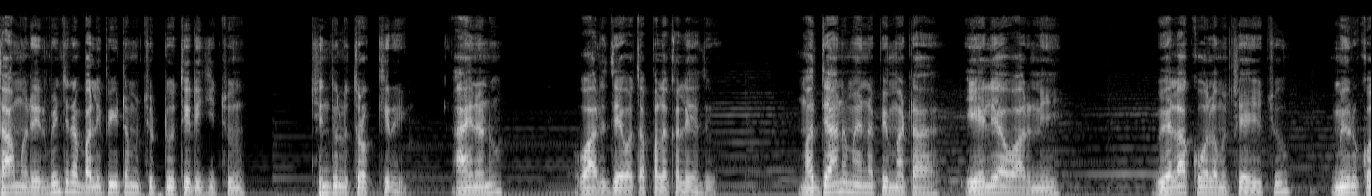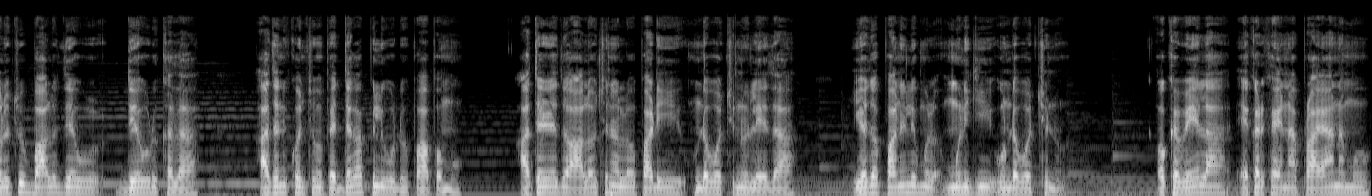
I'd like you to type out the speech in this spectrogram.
తాము నిర్మించిన బలిపీఠం చుట్టూ తిరిగి చు చిందులు త్రొక్కిరి. ఆయనను వారి దేవత పలకలేదు. మధ్యాహ్నమైన పిమ్మట ఏలియా వారిని వేలాకోలము చేయుచు మీరు కొలుచు బాలు దేవు దేవుడు కదా అతని కొంచెం పెద్దగా పిలువుడు పాపము. అతడేదో ఆలోచనలో పడి ఉండవచ్చును లేదా ఏదో పనులు మునిగి ఉండవచ్చును. ఒకవేళ ఎక్కడికైనా ప్రయాణము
